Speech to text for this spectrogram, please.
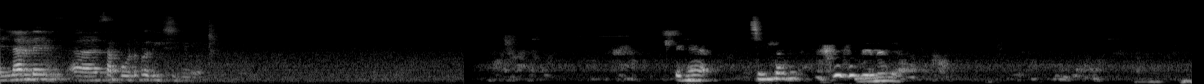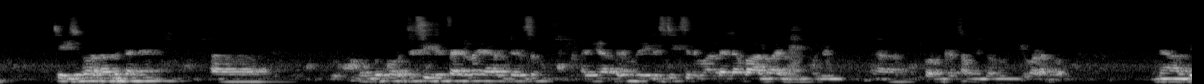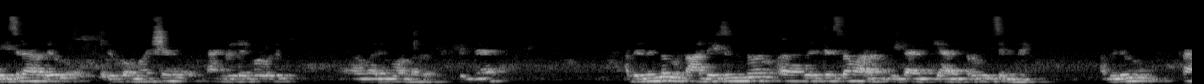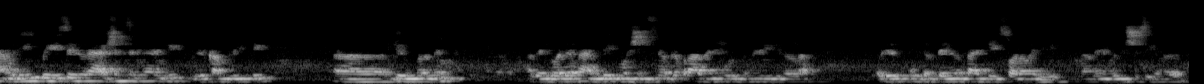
എല്ലാവരുടെയും സപ്പോർട്ട് പ്രതീക്ഷിക്കുന്നു. പിന്നെ? ചേച്ചി പറഞ്ഞ പോലെ തന്നെ മുമ്പ് കുറച്ച് സീരിയസ് ആയിട്ടുള്ള ക്യാരക്ടേഴ്സും അല്ലെങ്കിൽ അത്തരം റിയലിസ്റ്റിക് സിനിമകളുടെ എല്ലാം ഭാഗമായിരുന്നു ഒരു സമയത്തുള്ള മിക്ക പടങ്ങളും പിന്നെ ആ ഒരു ഒരു കൊമേഴ്ഷ്യൽ ആംഗിളിലേക്കുള്ളൊരു വരവ് വന്നത്. പിന്നെ അതിൽ നിന്നും ആദേശിൽ നിന്നും വ്യത്യസ്തമാണ് ഈ ക്യാരക്ടറും ഈ സിനിമയും അതൊരു ഫാമിലി ബേസ് ചെയ്ത ആക്ഷൻസ് ആക്ഷൻ സിനിമയാണെങ്കിൽ ഇത് കംപ്ലീറ്റ്ലി ഹ്യൂമറിനും അതേപോലെ ഫാമിലി ഇമോഷൻസിനും ഒക്കെ പ്രാധാന്യം കൊടുക്കുന്ന രീതിയിലുള്ള ഒരു എന്റർടൈനർ പാക്കേജ് പടമായിരിക്കും എന്നാണ് ഞങ്ങൾ വിശ്വസിക്കുന്നത്.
